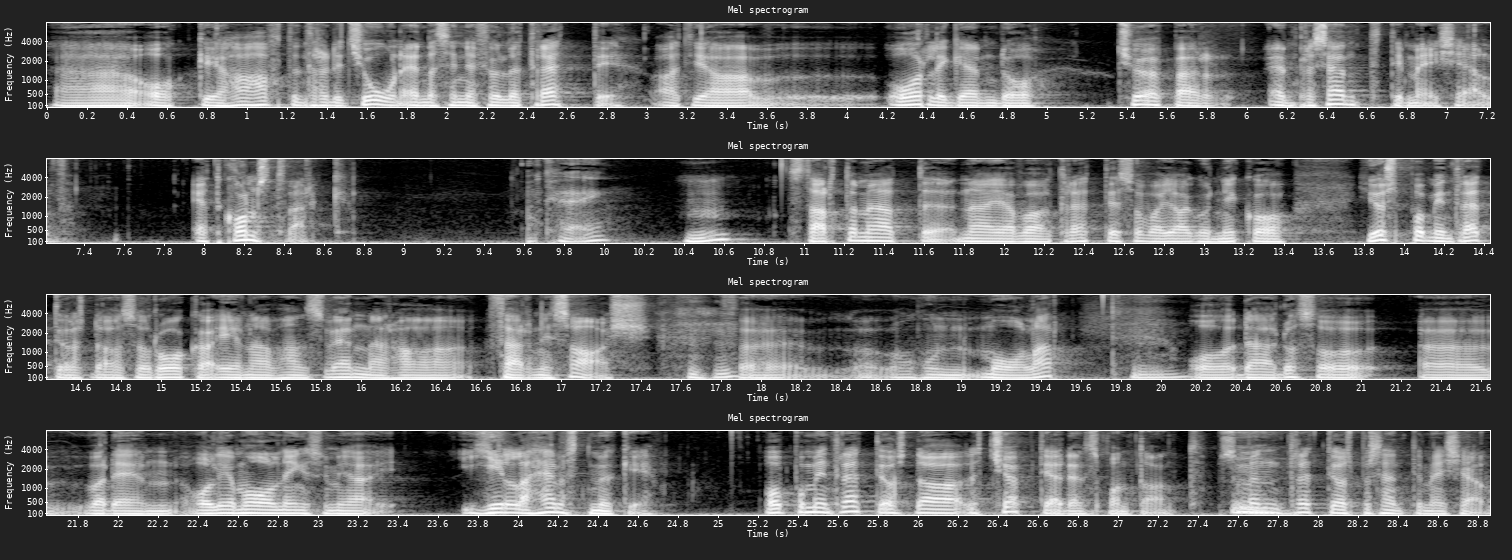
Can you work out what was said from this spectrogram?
Eh, och jag har haft en tradition ända sedan jag fyllde 30 att jag årligen då köper en present till mig själv. Ett konstverk. Okej. Mm. Startade med att eh, när jag var 30 så var jag och Niko, just på min 30-årsdag så råkade en av hans vänner ha vernissage. För eh, hon målar. Mm. Och där då så eh, var det en oljemålning som jag gillar hemskt mycket. Och på min 30-årsdag köpte jag den spontant. Som en 30-årspresent till mig själv.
